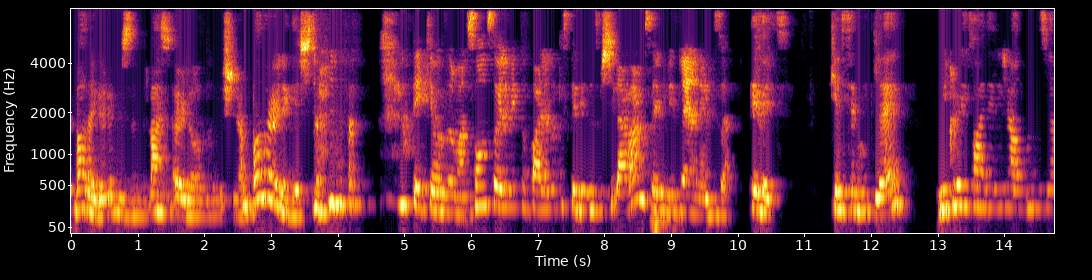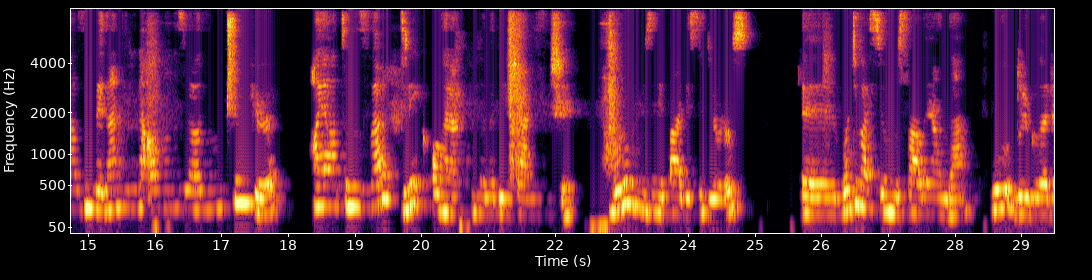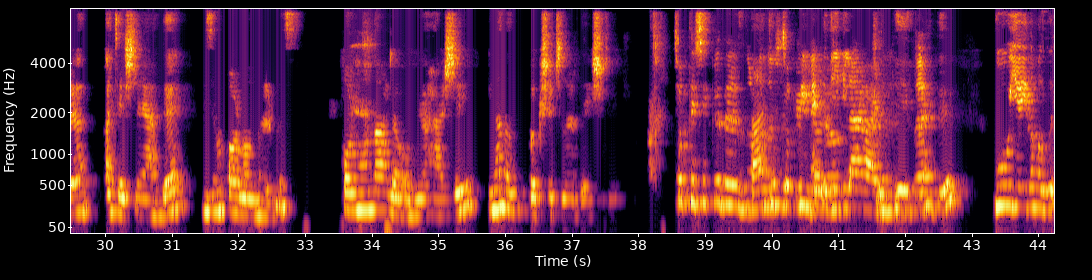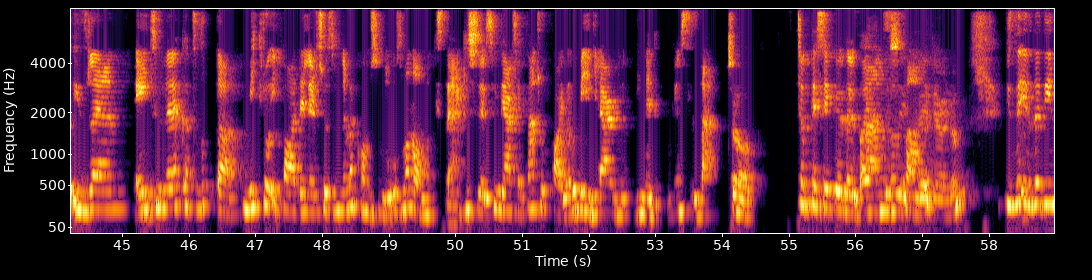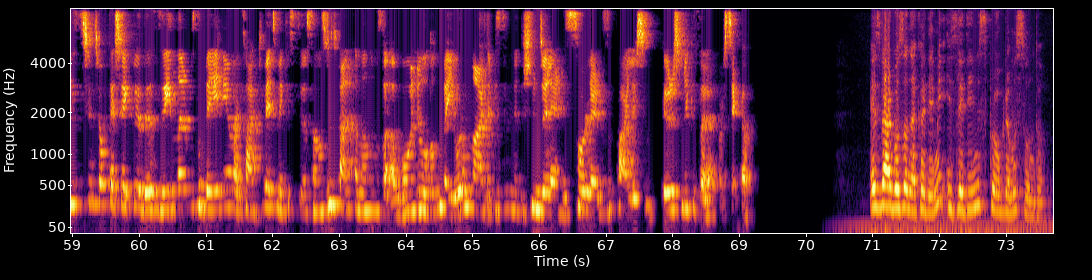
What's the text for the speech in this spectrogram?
Bana göre hüzünlü. Ben öyle olduğunu düşünüyorum. Bana öyle geçti. Peki o zaman son söylemek, toparlamak istediğiniz bir şeyler var mı sevgili izleyenlerimize? evet, kesinlikle mikro ifadeleri almanız lazım, beden dilini almanız lazım. Çünkü hayatınızda direkt olarak kullanabileceğiniz bir şey. Gurur yüzü ifadesi diyoruz. Ee, motivasyonunu sağlayan da bu duyguları ateşleyen de bizim hormonlarımız. Hormonlarla oluyor her şey. İnanın bakış açıları değişiyor. Çok teşekkür ederiz Nur Ben teşekkür Çok kıymetli bilgiler Çok verdiniz bize. Bu yayınımızı izleyen, eğitimlere katılıp da mikro ifadeleri çözümleme konusunda uzman olmak isteyen kişiler için gerçekten çok faydalı bilgiler dinledik bugün sizden. Çok. Çok teşekkür ederiz. Ben Ayağınıza teşekkür sağlık. ediyorum. Bizi izlediğiniz için çok teşekkür ederiz. Yayınlarımızı beğeniyor ve takip etmek istiyorsanız lütfen kanalımıza abone olun ve yorumlarda bizimle düşüncelerinizi, sorularınızı paylaşın. Görüşmek üzere. Hoşçakalın. Ezber Bozan Akademi izlediğiniz programı sundu.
